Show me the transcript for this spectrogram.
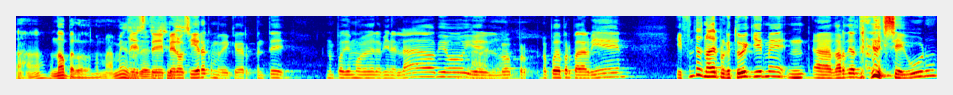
Ajá, no, pero no mames. o sea, eso Este, sí pero es- sí era como de que de repente no podía mover bien el labio y el, no, no podía parpadear bien. Y fue un desmadre porque tuve que irme a dar de alta el seguro.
